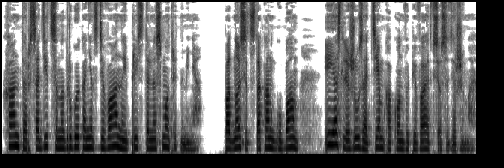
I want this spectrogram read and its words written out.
Хантер садится на другой конец дивана и пристально смотрит на меня. Подносит стакан к губам, и я слежу за тем, как он выпивает все содержимое.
